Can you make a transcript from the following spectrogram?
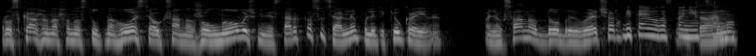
розкаже наша наступна гостя Оксана Жолнович, міністерка соціальної політики України. Пані Оксано, добрий вечір. Вітаємо вас, пані Вітаємо. Оксано.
